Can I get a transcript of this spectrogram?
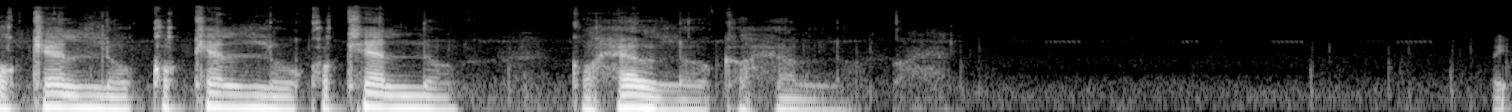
Coquello, coquello, coquello, cohello, cohello. Wait.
